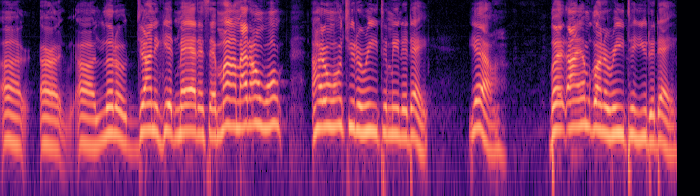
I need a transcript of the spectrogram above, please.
uh, uh, uh, little Johnny get mad and say, "Mom, I don't want I don't want you to read to me today. Yeah, but I am going to read to you today.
